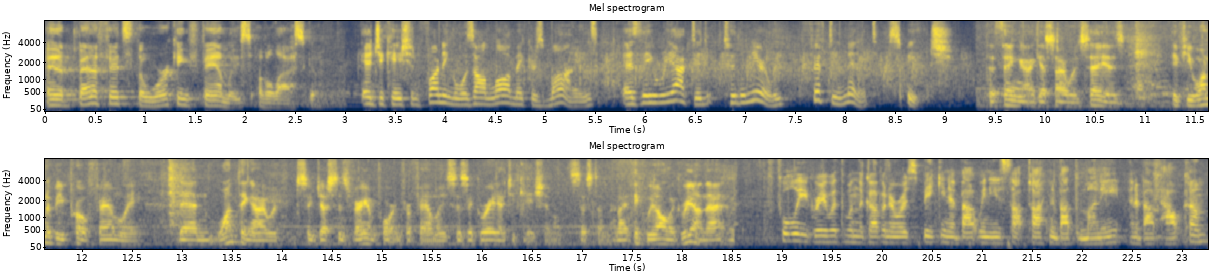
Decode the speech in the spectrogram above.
And it benefits the working families of Alaska. Education funding was on lawmakers' minds as they reacted to the nearly 50 minute speech. The thing I guess I would say is if you want to be pro family, then one thing I would suggest is very important for families is a great educational system. And I think we all agree on that. Fully agree with when the governor was speaking about we need to stop talking about the money and about outcome.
